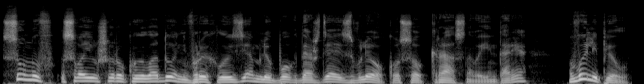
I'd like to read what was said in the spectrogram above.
Сунув свою широкую ладонь в рыхлую землю, бог дождя извлек кусок красного янтаря, вылепил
